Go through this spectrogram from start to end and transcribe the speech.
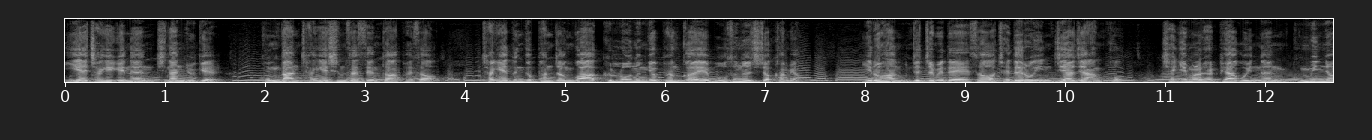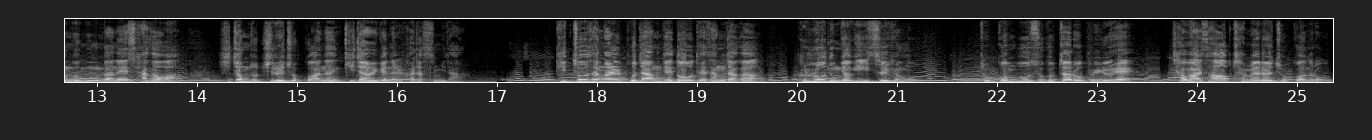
이에 장애계는 지난 6일 공단 장애심사센터 앞에서 장애 등급 판정과 근로 능력 평가의 모순을 지적하며 이러한 문제점에 대해서 제대로 인지하지 않고 책임을 회피하고 있는 국민연금공단의 사과와 시정 조치를 촉구하는 기자회견을 가졌습니다. 기초생활보장제도 대상자가 근로 능력이 있을 경우 조건부 수급자로 분류해 자활사업 참여를 조건으로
